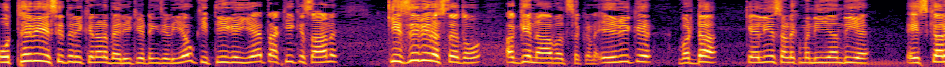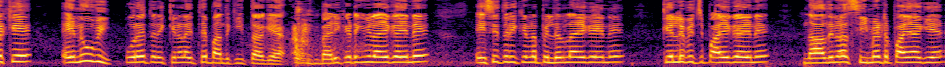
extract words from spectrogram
ਉੱਥੇ ਵੀ ਇਸੇ ਤਰੀਕੇ ਨਾਲ ਬੈਰੀਕੇਟਿੰਗ ਜਿਹੜੀ ਹੈ ਉਹ ਕੀਤੀ ਗਈ ਹੈ ਤਾਂ ਕਿ ਕਿਸਾਨ ਕਿਸੇ ਵੀ ਰਸਤੇ ਤੋਂ ਅੱਗੇ ਨਾ ਵਧ ਸਕਣ। ਇਹ ਵੀ ਇੱਕ ਵੱਡਾ ਕਹਿ ਲਈਏ ਸੜਕ ਮੰਨੀ ਜਾਂਦੀ ਹੈ। ਇਸ ਕਰਕੇ ਇਹਨੂੰ ਵੀ ਪੂਰੇ ਤਰੀਕੇ ਨਾਲ ਇੱਥੇ ਬੰਦ ਕੀਤਾ ਗਿਆ। ਬੈਰੀਕੇਟਿੰਗ ਵੀ ਲਾਏ ਗਏ ਨੇ। ਇਸੇ ਤਰੀਕੇ ਨਾਲ ਪਿੱਲਰ ਲਾਏ ਗਏ ਨੇ, ਕਿੱਲ ਵਿੱਚ ਪਾਏ ਗਏ ਨੇ, ਨਾਲ ਦੇ ਨਾਲ ਸੀਮੈਂਟ ਪਾਇਆ ਗਿਆ ਹੈ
